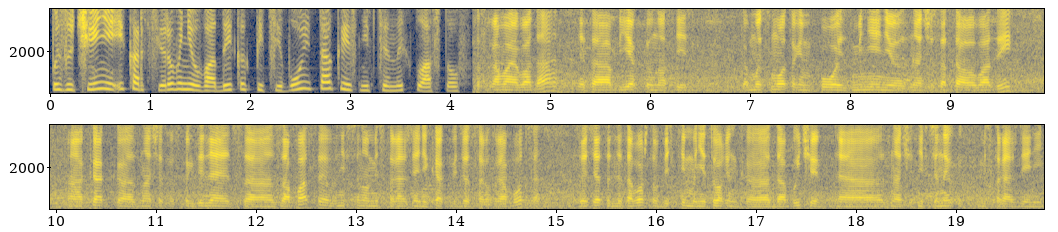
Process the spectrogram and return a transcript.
по изучению и картированию воды как питьевой, так и из нефтяных пластов. Цифровая вода – это объекты у нас есть. Мы смотрим по изменению значит, состава воды, как а, значит, распределяются запасы в нефтяном месторождении, как ведется разработка. То есть это для того, чтобы вести мониторинг а, добычи значит, нефтяных месторождений.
